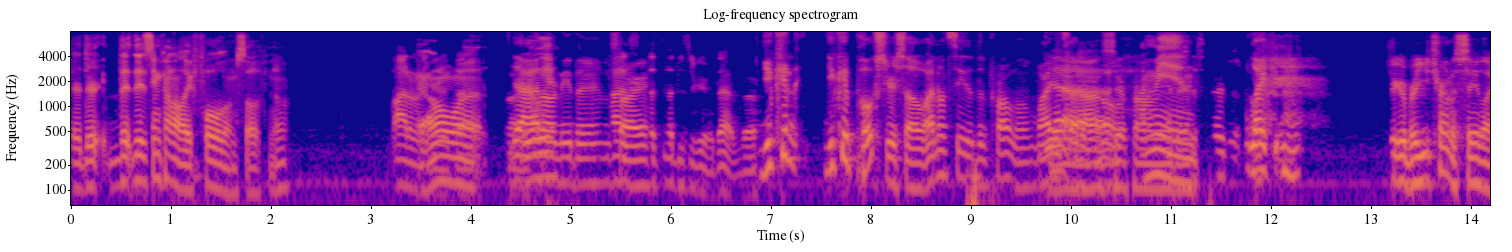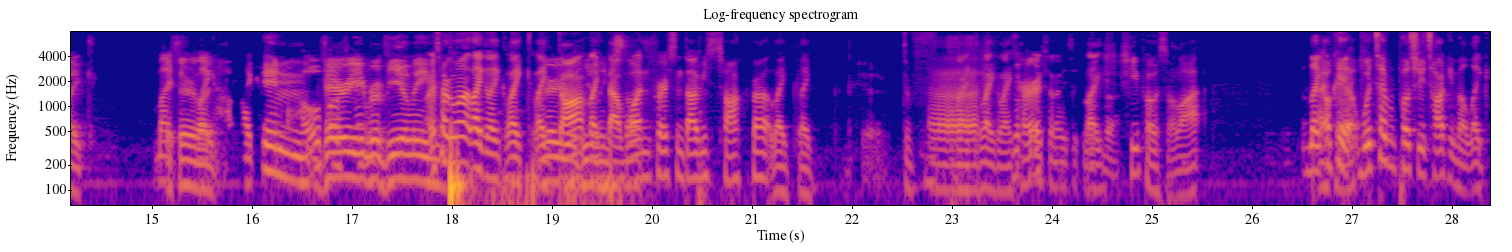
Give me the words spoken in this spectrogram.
they're they're they, they seem kind of like full of themselves, you know. I don't know. I don't wanna- that, but Yeah, I don't either. I'm that's- sorry. that's- I disagree with that, bro. You can you could post yourself. I don't see the problem. Why Yeah, is that? don't a see no? a problem I mean, either. Just- they're just Like, Sugar, but are you trying to say like like they're, like like, like in very thing? revealing? Are you talking about like like like like Very Dom, like that stuff. one person Dom used to talk about, like like, the, Uh, like like like her, person I used to talk like about? she posts a lot. like I okay, like- what type of posts are you talking about? Like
